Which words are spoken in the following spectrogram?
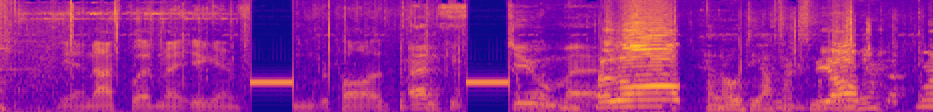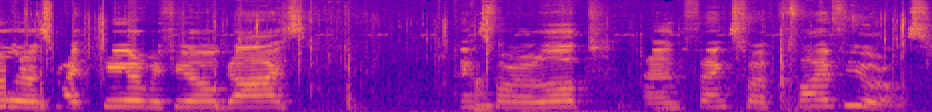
f Yeah, nice played, mate. You're getting f***ing reported. Man? F you, man. Hello, Hello, the Atrax the model Murder is right here with you guys. Thanks Con- for the loot and thanks for 5 euros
